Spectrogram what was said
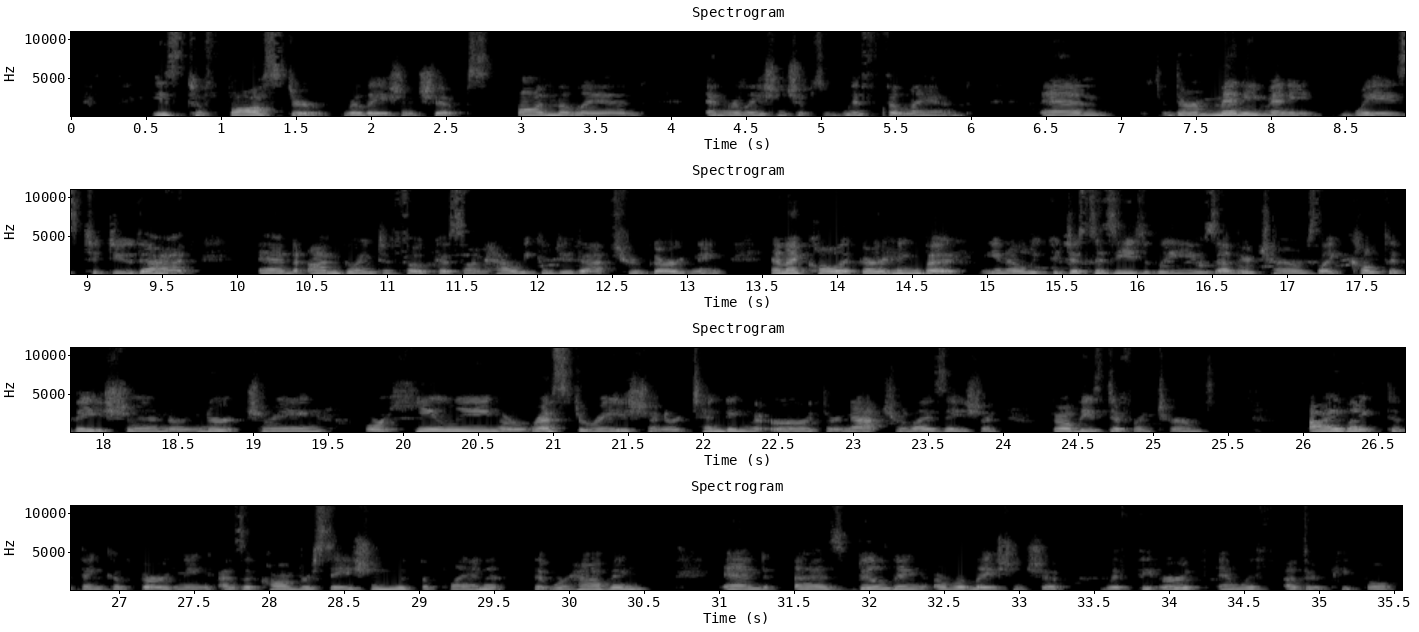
is to foster relationships on the land and relationships with the land. And there are many, many ways to do that. And I'm going to focus on how we can do that through gardening. And I call it gardening, but you know, we could just as easily use other terms like cultivation or nurturing or healing or restoration or tending the earth or naturalization. There are all these different terms. I like to think of gardening as a conversation with the planet that we're having and as building a relationship with the earth and with other people.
